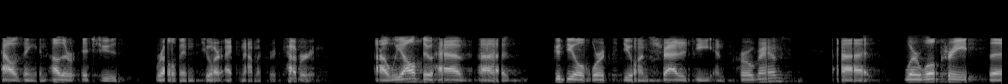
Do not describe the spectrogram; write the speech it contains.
housing, and other issues relevant to our economic recovery. Uh, we also have a good deal of work to do on strategy and programs, uh, where we'll create the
